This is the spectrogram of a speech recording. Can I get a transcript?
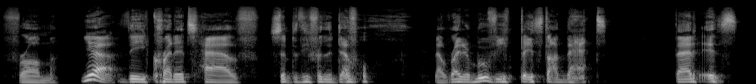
from yeah, the credits have sympathy for the devil. now write a movie based on that. That is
